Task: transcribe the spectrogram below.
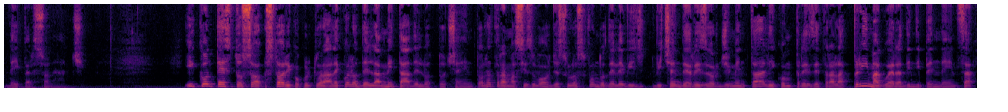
dei personaggi. Il contesto so- storico-culturale è quello della metà dell'Ottocento. La trama si svolge sullo sfondo delle vi- vicende risorgimentali comprese tra la prima guerra d'indipendenza,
